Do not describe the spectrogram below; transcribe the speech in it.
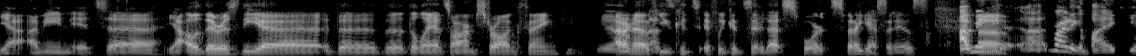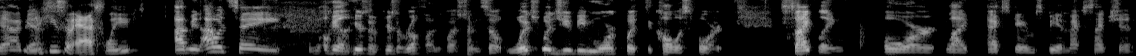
Yeah, I mean it's uh yeah, oh there was the uh the the the Lance Armstrong thing. Yeah, I don't know if you could if we consider that sports, but I guess it is. I mean, uh, uh, riding a bike. Yeah, I Yeah, guess. he's an athlete. I mean, I would say. Okay, here's a here's a real fun question. So, which would you be more quick to call a sport, cycling or like X Games BMX type shit?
